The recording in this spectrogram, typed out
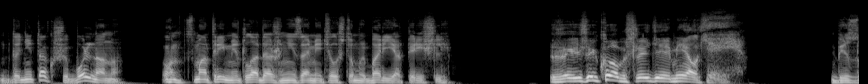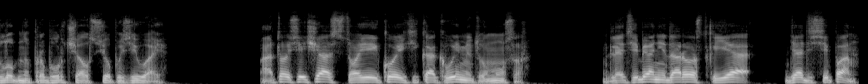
Да не так уж и больно оно. Он, смотри, метла даже не заметил, что мы барьер перешли. «За языком следи, мелкий!» Беззлобно пробурчал Сёпа, зевая. А то сейчас с твоей койки как вымету мусор. Для тебя недоростка я дядя Сипан».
